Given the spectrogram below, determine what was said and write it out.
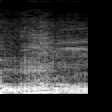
Mm-hmm.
